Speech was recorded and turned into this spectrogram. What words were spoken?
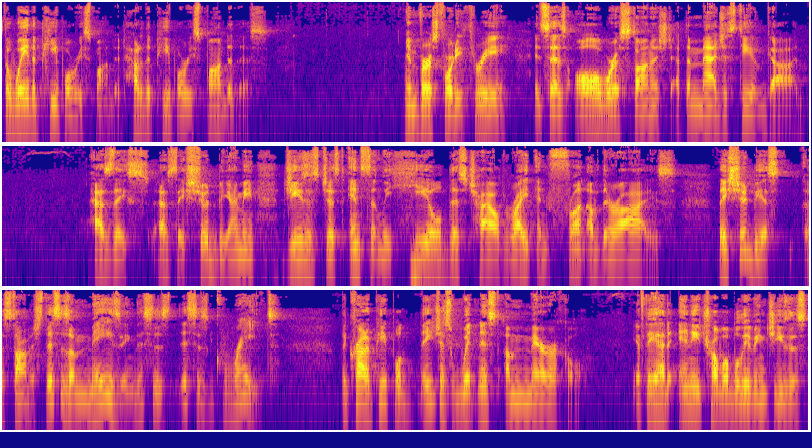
the way the people responded. How did the people respond to this? In verse 43, it says, All were astonished at the majesty of God, as they, as they should be. I mean, Jesus just instantly healed this child right in front of their eyes. They should be astonished. This is amazing. This is, this is great. The crowd of people, they just witnessed a miracle. If they had any trouble believing Jesus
